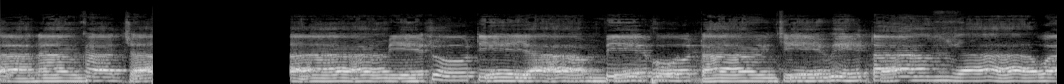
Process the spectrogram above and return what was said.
รนังคัจามิทุติยามปิพุทธังชีวิตังยาววา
